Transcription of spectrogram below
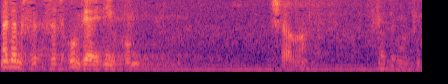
ما دام ستكون في أيديكم إن شاء الله. هذا موجود.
